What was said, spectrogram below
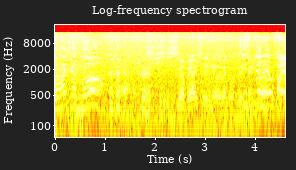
I had your mom! Yeah, we actually nearly went over the She's side. pure help. Imagine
